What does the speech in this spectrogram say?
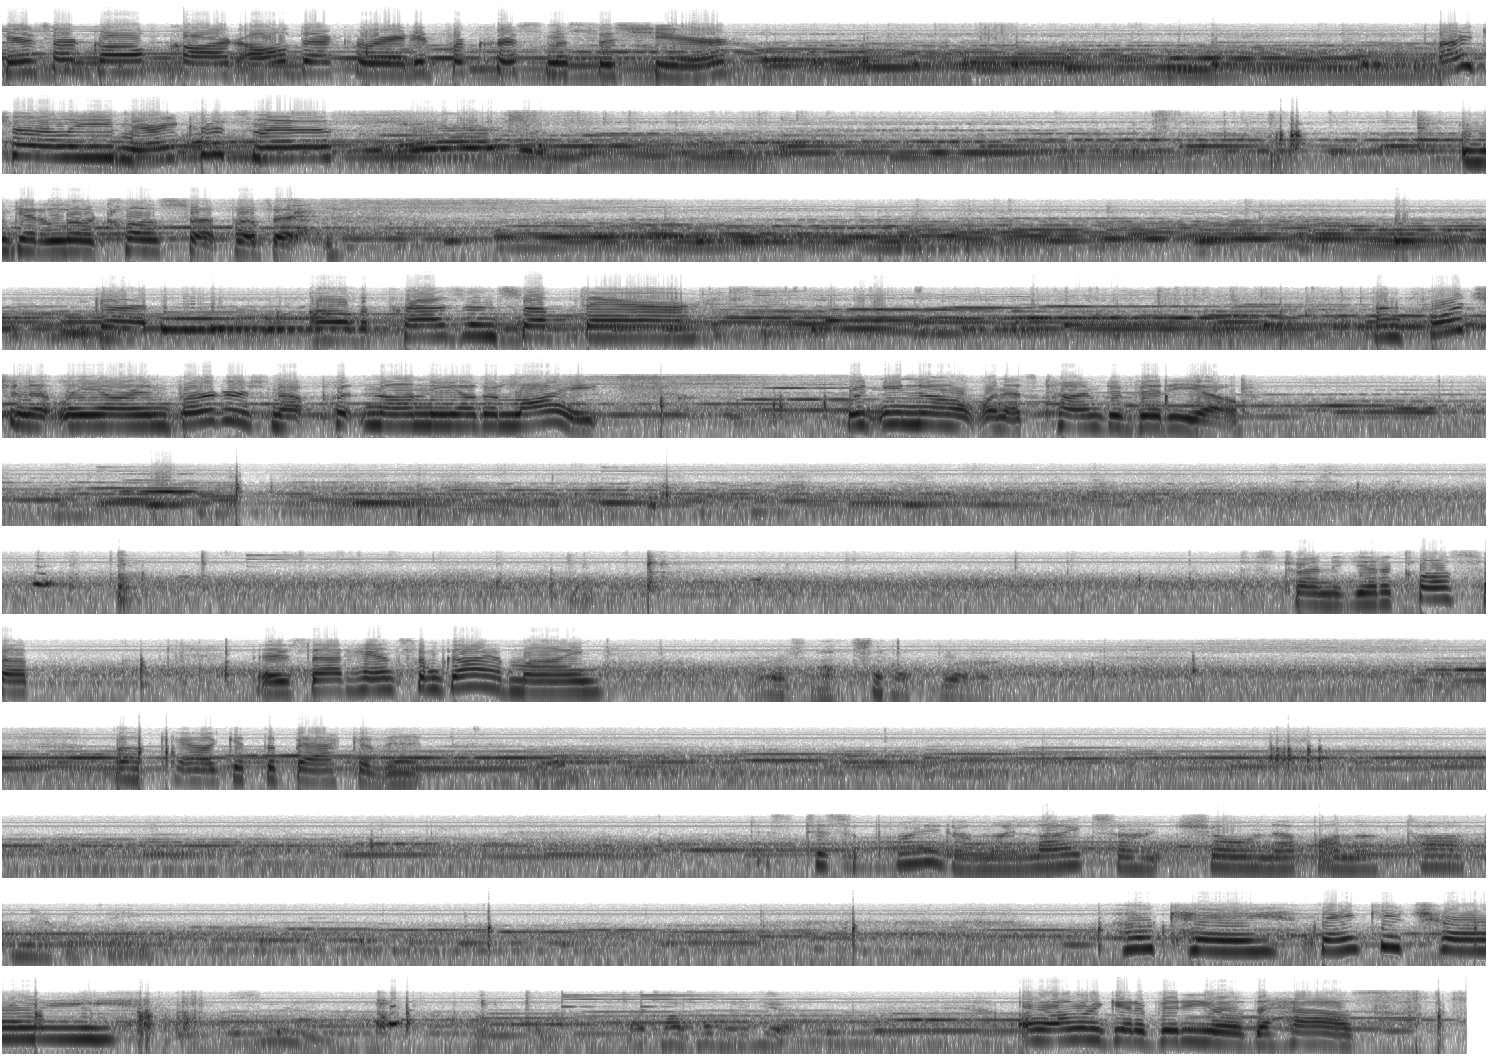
Here's our golf cart all decorated for Christmas this year. Hi Charlie, Merry Christmas. Let me get a little close-up of it. Got all the presents up there. Unfortunately, our inverter's not putting on the other lights. Wouldn't you know it when it's time to video? Just trying to get a close-up. There's that handsome guy of mine. Okay, I'll get the back of it. Just disappointed on my lights aren't showing up on the top and everything. Okay, thank you, Charlie. That's how something get. Oh, I want to get a video of the house.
